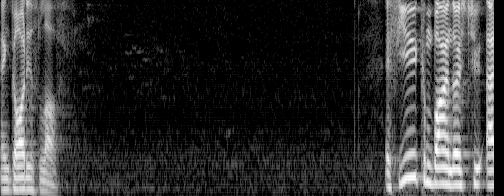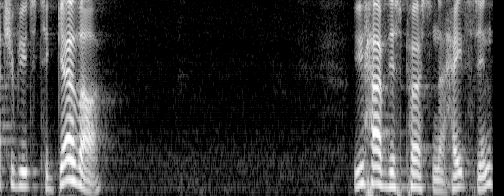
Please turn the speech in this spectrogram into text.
and God is love. If you combine those two attributes together, you have this person that hates sin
